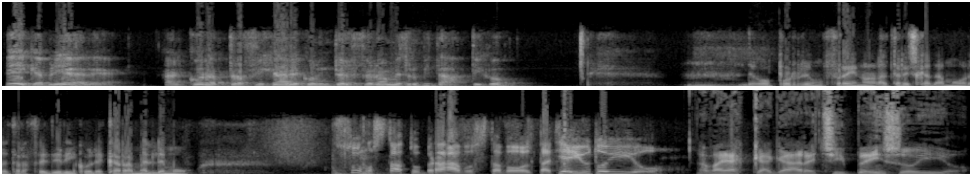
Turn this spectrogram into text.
Ehi Gabriele, ancora a trafficare con l'interferometro bitattico? Mm, devo porre un freno alla tresca d'amore tra Federico e le caramelle mu. Sono stato bravo stavolta, ti aiuto io. Ma vai a cagare, ci penso io.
